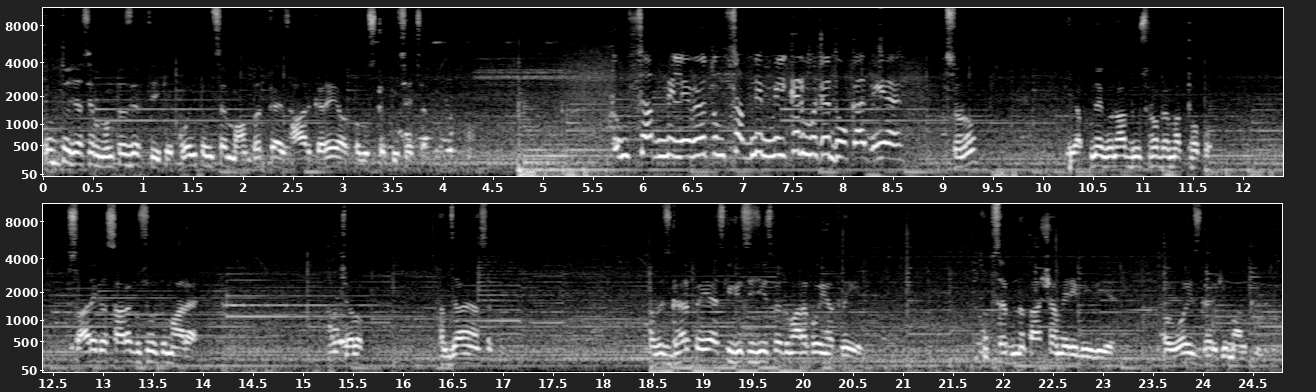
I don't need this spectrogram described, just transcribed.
तुम तो जैसे मुंतजिर थी कि कोई तुमसे मोहब्बत का इजहार करे और तुम उसके पीछे चल। तुम सब मिले हुए हो तुम सबने मिलकर मुझे धोखा दिया है। सुनो ये अपने गुनाह दूसरों पे मत थोपो। सारे का सारा कसूर तुम्हारा है। चलो अब जाए यहाँ से। अब इस घर पे या इसकी किसी चीज़ पे तुम्हारा कोई हक नहीं है। अब सिर्फ़ नताशा मेरी बीवी है और वो इस घर की मालकिन है।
